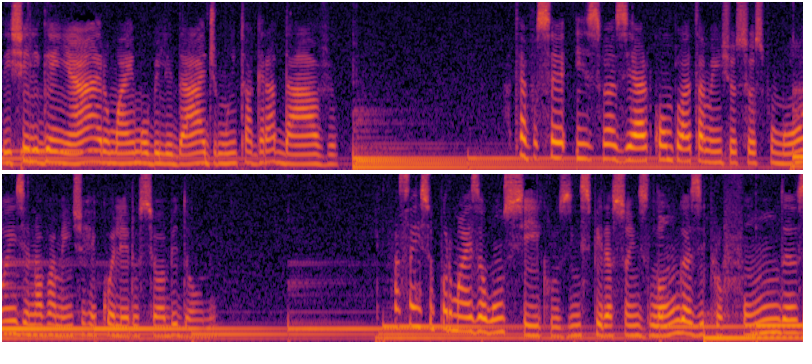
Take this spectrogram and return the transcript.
Deixe ele ganhar uma imobilidade muito agradável, até você esvaziar completamente os seus pulmões e novamente recolher o seu abdômen. Faça isso por mais alguns ciclos, inspirações longas e profundas,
